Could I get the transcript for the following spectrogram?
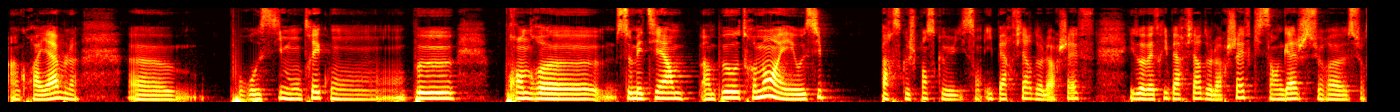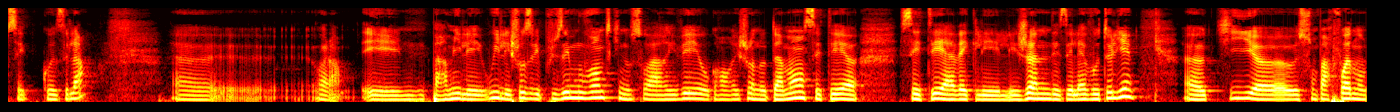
incroyables pour aussi montrer qu'on peut prendre ce métier un, peu autrement et aussi parce que je pense qu'ils sont hyper fiers de leur chef. Ils doivent être hyper fiers de leur chef qui s'engage sur, sur ces causes-là. Euh, voilà. Et parmi les, oui, les choses les plus émouvantes qui nous soient arrivées au Grand Réchaud notamment, c'était, euh, avec les, jeunes des élèves hôteliers. Euh, qui sont parfois dans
